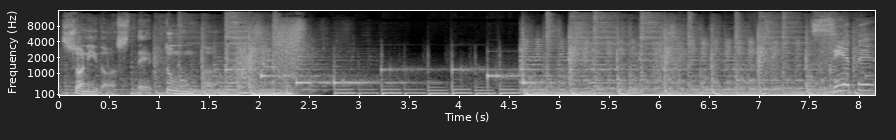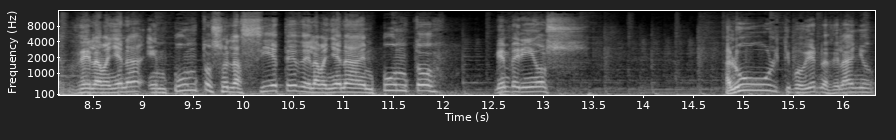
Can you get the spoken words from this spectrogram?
Sonidos de tu mundo. Siete de la mañana en punto, son las 7 de la mañana en punto. Bienvenidos al último viernes del año.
